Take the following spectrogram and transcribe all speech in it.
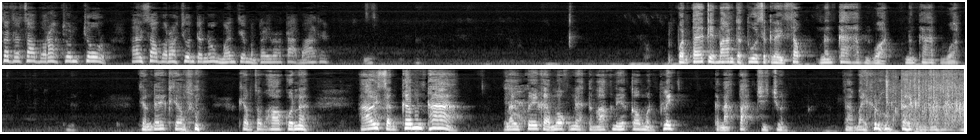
សិទ្ធិសពបរោះជនចូល ហើយសពបរោះជនទៅនោះមិនមែនជាមន្ត្រីរដ្ឋាភិបាលទេប៉ុន្តែគេបានទទួលសេចក្តីសុខនឹងការអភិវឌ្ឍនឹងការអភិវឌ្ឍចឹងទេខ្ញុំខ្ញុំសូមអរគុណណាស់ហើយសង្ឃឹមថា នៅពេលខាងមុខអ្នកទាំងអស់គ្នាក៏មិនភ្លេចគណៈបព្វជិជនដើម្បីរួមទៅក្នុង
